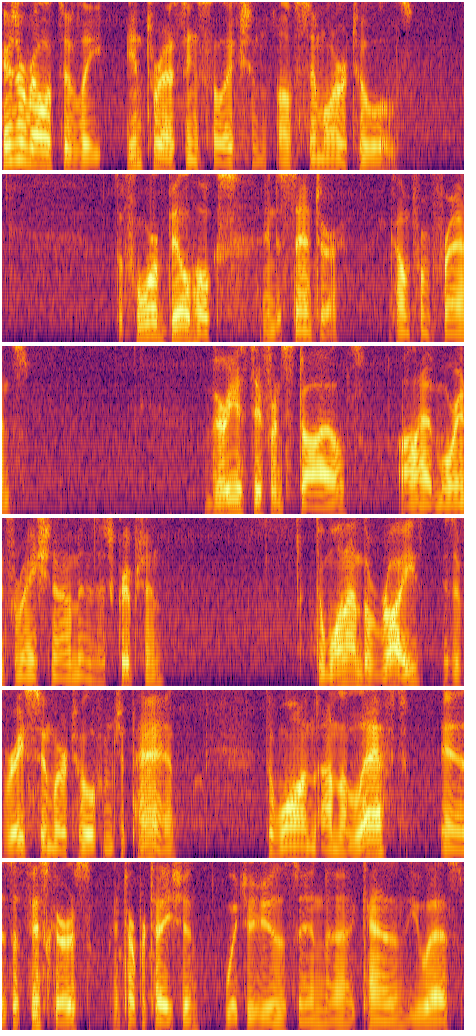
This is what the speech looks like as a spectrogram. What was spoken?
Here's a relatively interesting selection of similar tools. The four bill hooks in the center come from France. Various different styles. I'll have more information on them in the description. The one on the right is a very similar tool from Japan. The one on the left is a Fiskars interpretation which is used in uh, Canada and the US.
